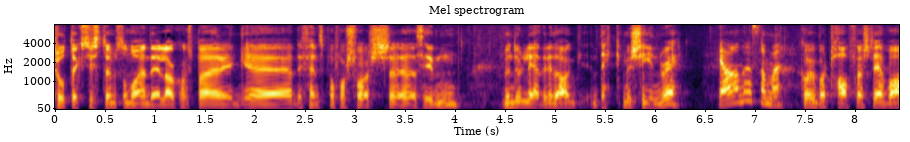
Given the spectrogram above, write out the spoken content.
Protex System, som nå er en del av Kongsberg uh, Defence på forsvarssiden. Men du leder i dag Dekk Machinery. Ja, det stemmer. Kan vi bare ta først det? Hva,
